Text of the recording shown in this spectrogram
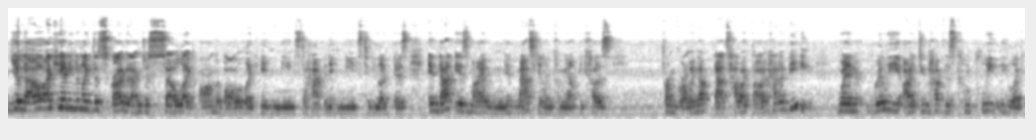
you know, I can't even like describe it. I'm just so like on the ball of like it needs to happen. It needs to be like this. And that is my wounded masculine coming out because from growing up, that's how I thought it had to be. When really I do have this completely like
